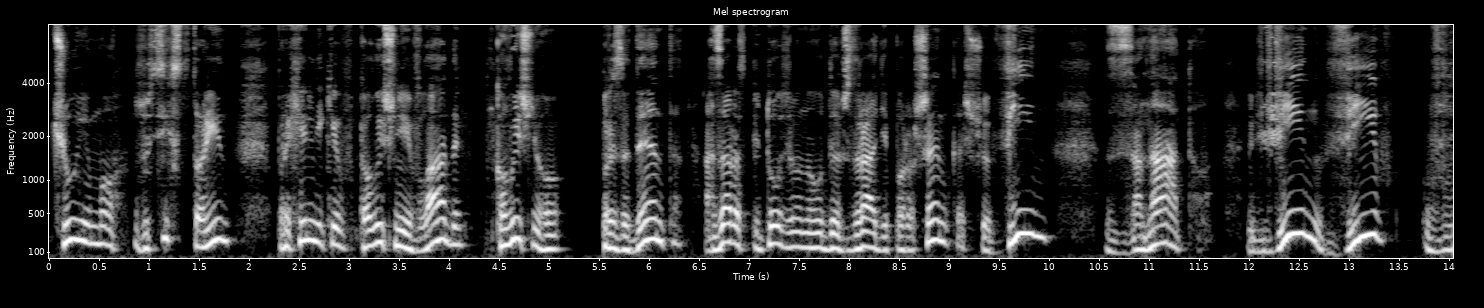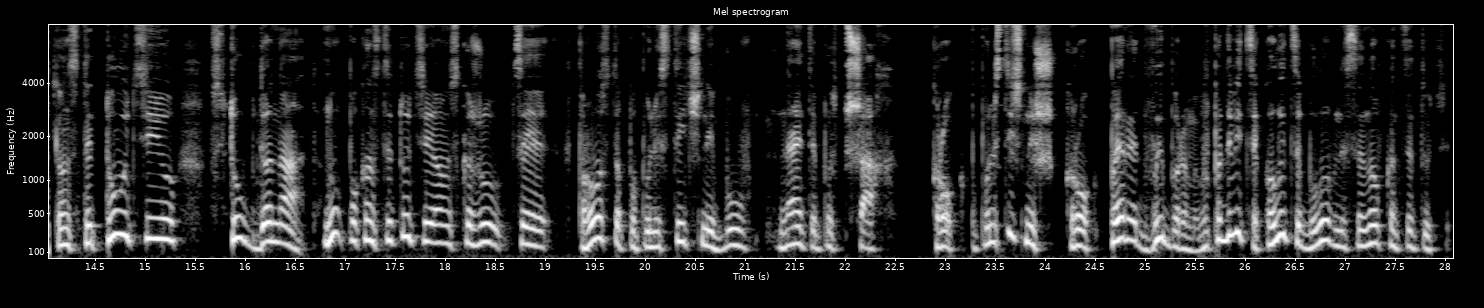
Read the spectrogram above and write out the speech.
чуємо з усіх сторін прихильників колишньої влади, колишнього президента, а зараз підозрюваного у держзраді Порошенка, що він за НАТО, він ввів в Конституцію вступ до НАТО. Ну, по Конституції я вам скажу, це просто популістичний був, знаєте, шах. Крок, популістичний крок перед виборами. Ви подивіться, коли це було внесено в Конституцію.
